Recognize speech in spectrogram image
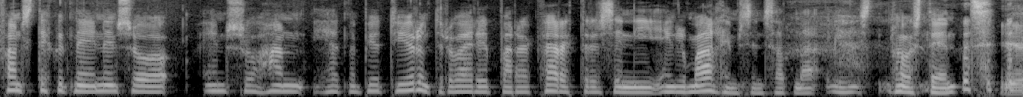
fannst einhvern veginn eins og, eins og hann, hérna, Björn Jörundur væri bara karakterið sinn í Englum Alheimsins þarna í nóg stund. Ég,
